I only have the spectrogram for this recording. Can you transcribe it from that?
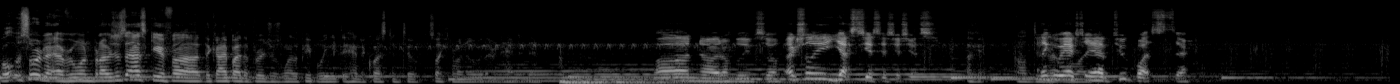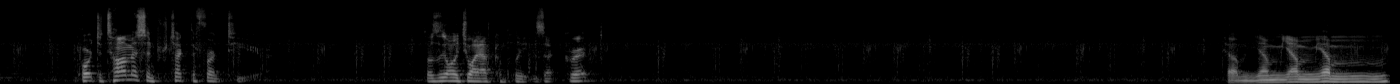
Well, it was sort of everyone, but I was just asking if uh, the guy by the bridge was one of the people we need to hand a question to, so I can run over there and hand it in. Uh, no, I don't believe so. Actually, yes, yes, yes, yes, yes. Okay, I'll do I think that we actually I- have two quests there. Port to Thomas and protect the frontier. Those are the only two I have complete. Is that correct? Yum yum yum yum.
